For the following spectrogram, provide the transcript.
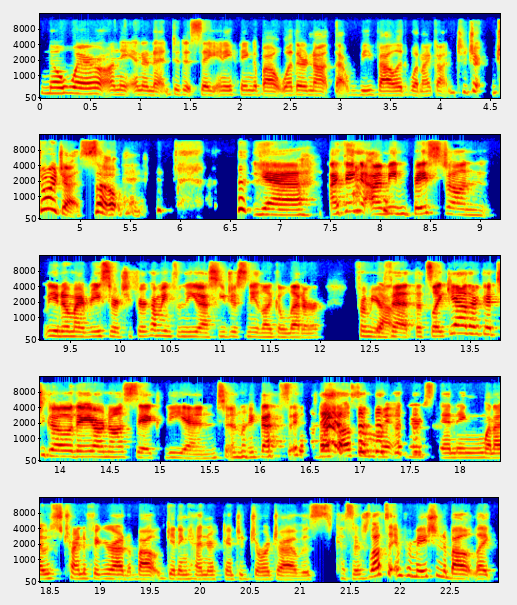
nowhere on the internet did it say anything about whether or not that would be valid when I got into Ge- Georgia so. Yeah, I think I mean based on you know my research, if you're coming from the US, you just need like a letter from your Yeah. vet that's like, yeah, they're good to go. They are not sick. The end, and like that's it. that's also my understanding when I was trying to figure out about getting Henrik into Georgia. I was because there's lots of information about like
